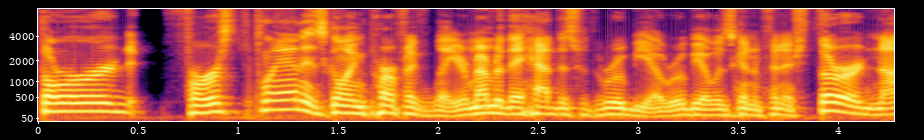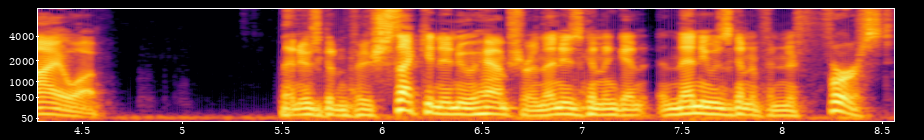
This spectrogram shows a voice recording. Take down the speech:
third, first plan is going perfectly. Remember, they had this with Rubio. Rubio was going to finish third in Iowa. Then he was going to finish second in New Hampshire, and then he was going to get, and then he was going to finish first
